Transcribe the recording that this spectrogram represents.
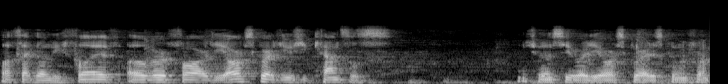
What's that going to be? 5 over 4. The r squared usually cancels. I'm trying to see where the r squared is coming from.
